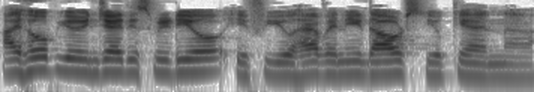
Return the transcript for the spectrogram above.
I hope you enjoy this video. If you have any doubts you can uh,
